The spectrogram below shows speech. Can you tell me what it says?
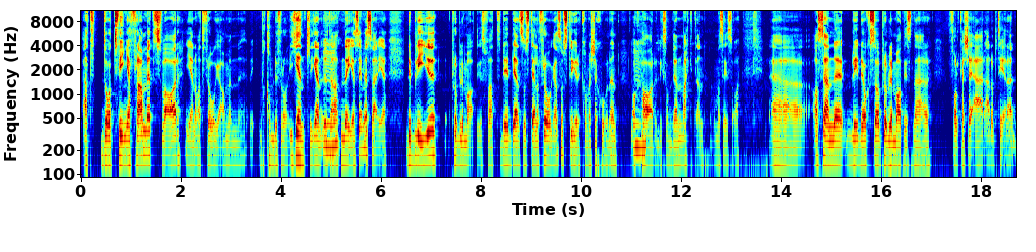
att då tvinga fram ett svar genom att fråga, ja, men, var kom du ifrån egentligen? Utan Mm. att nöja sig med Sverige. Det blir ju problematiskt för att det är den som ställer frågan som styr konversationen och Mm. har liksom den makten, om man säger så. Eh, och sen eh, blir det också problematiskt när folk kanske är adopterad.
